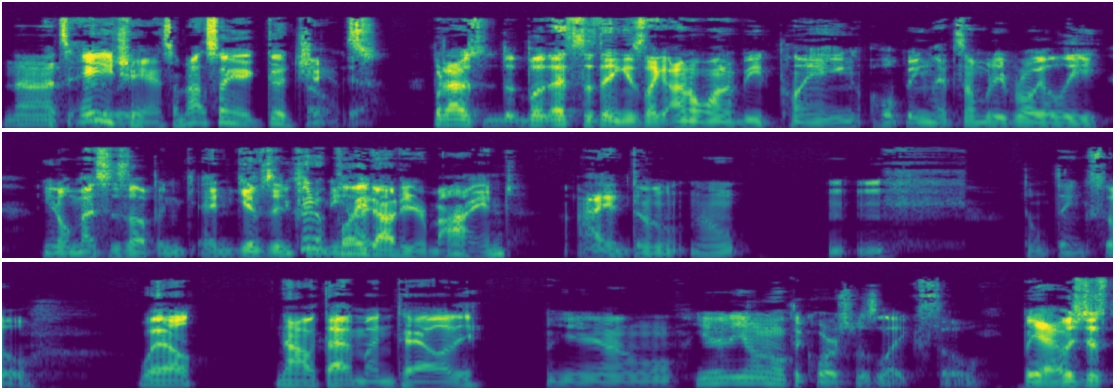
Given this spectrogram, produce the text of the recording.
Not It's really. a chance. I'm not saying a good Oh, chance. yeah. But I was, but that's the thing is like I don't want to be playing hoping that somebody royally, you know, messes up and and gives it You to could have played I, out of your mind. I don't know. Mm-mm. Don't think so. Well, not with that mentality. Yeah, well, you you don't know what the course was like, so. But yeah, it was just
